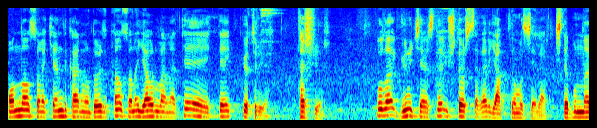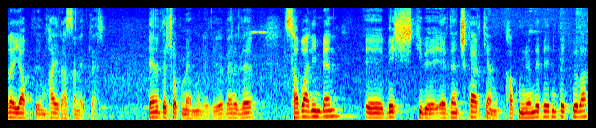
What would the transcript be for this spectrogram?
Ondan sonra kendi karnını doyurduktan sonra yavrularına tek tek götürüyor. Taşıyor. Bu da gün içerisinde 3-4 sefer yaptığımız şeyler. İşte bunlara yaptığım hayır hasanetler. Beni de çok memnun ediyor. Beni de sabahleyin ben 5 gibi evden çıkarken kapının önünde beni bekliyorlar.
